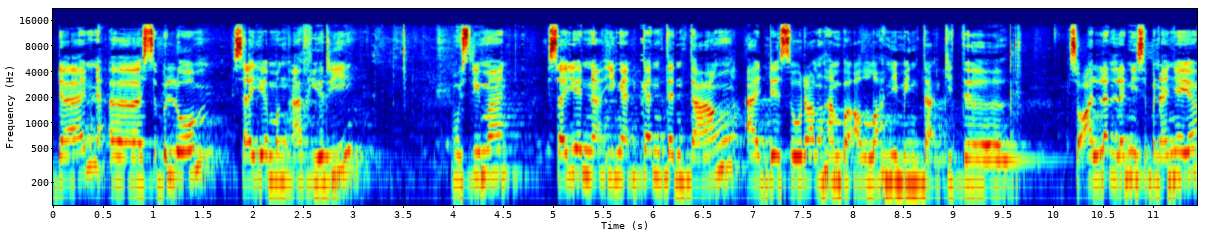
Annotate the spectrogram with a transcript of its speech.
dan uh, sebelum saya mengakhiri muslimat saya nak ingatkan tentang ada seorang hamba Allah ni minta kita soalan lah ni sebenarnya ya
